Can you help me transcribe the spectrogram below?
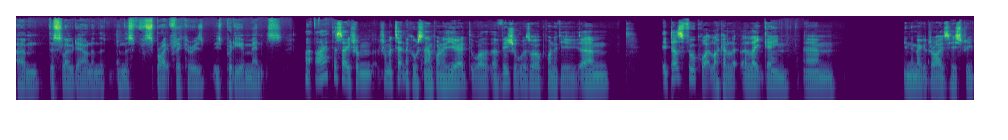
Um, the slowdown and the and the sprite flicker is is pretty immense. I have to say, from from a technical standpoint of view, well, a visual as well point of view, um, it does feel quite like a, a late game um, in the Mega Drive's history,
